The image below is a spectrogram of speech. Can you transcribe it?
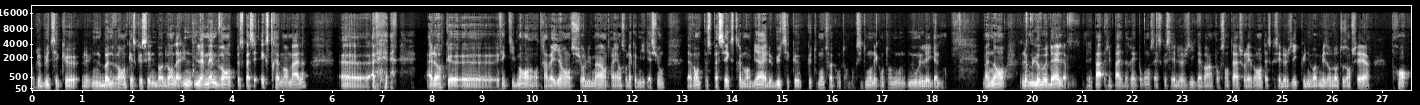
Donc le but, c'est que une bonne vente, qu'est-ce que c'est une bonne vente? La, même vente peut se passer extrêmement mal, alors que effectivement, en travaillant sur l'humain, en travaillant sur la communication, la vente peut se passer extrêmement bien et le but, c'est que, tout le monde soit content. Donc, si tout le monde est content, nous, nous l'est également. Maintenant, le, modèle, je n'ai pas, pas de réponse. Est-ce que c'est logique d'avoir un pourcentage sur les ventes? Est-ce que c'est logique qu'une maison de vente aux enchères prend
